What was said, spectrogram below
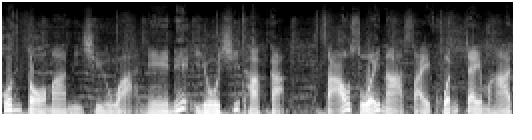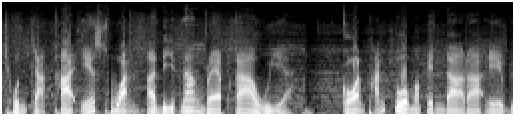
คนต่อมามีชื่อว่าเนเนะโยชิทากะ สาวสวยหน้าใสขวัญใจมหาชนจากค่าย S1 อดีตนางแบบกาเวีย ก่อนผันตัวมาเป็นดารา AV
